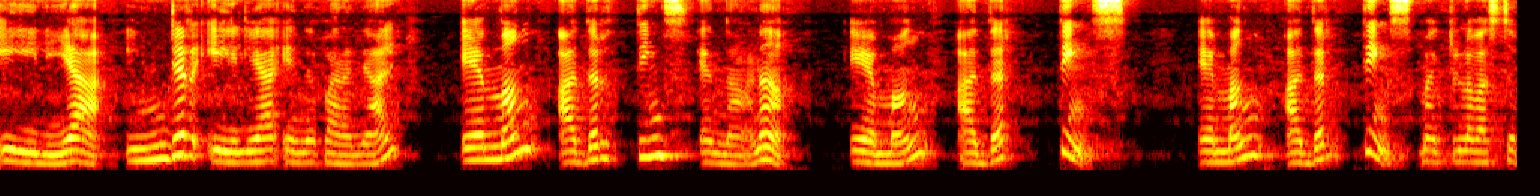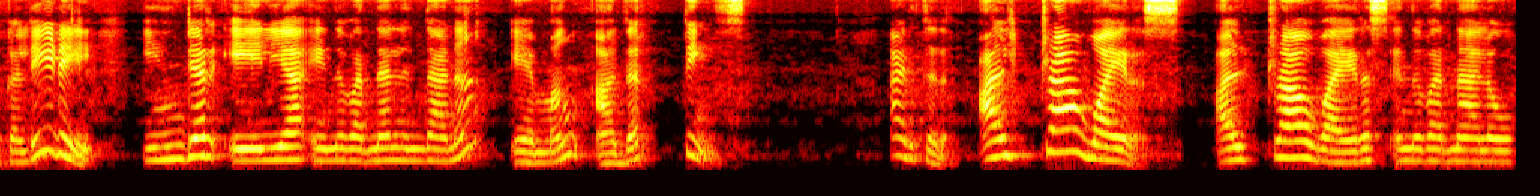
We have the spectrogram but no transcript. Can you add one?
alia inter alia എന്ന് പറഞ്ഞാൽ എമങ് അതർ തിങ്സ് എന്നാണ്. Among other things among other things മറ്റുള്ള വസ്തുക്കളുടെ ഇടയിൽ. ഇന്റർ ഏലിയ എന്ന് പറഞ്ഞാൽ എന്താണ്? എമങ് അതർ തിങ്സ് അടുത്തത്. അൾട്രാ വൈറസ് അൾട്രാ വൈറസ് എന്ന് പറഞ്ഞാലോ?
